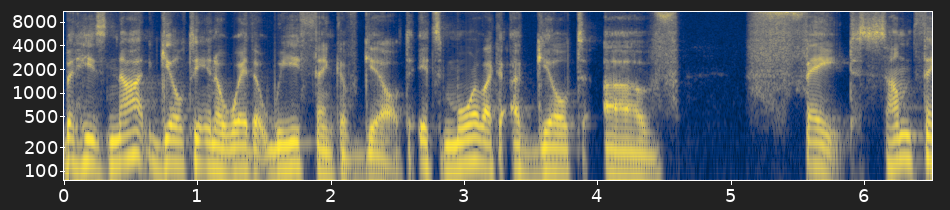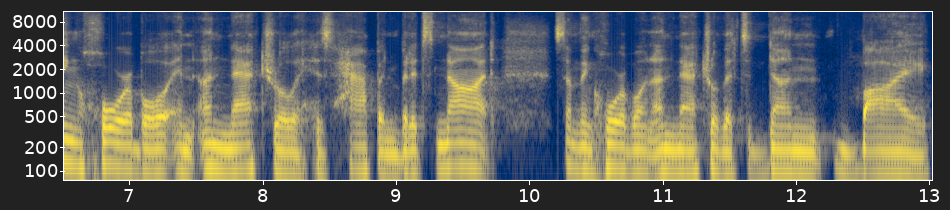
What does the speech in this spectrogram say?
But he's not guilty in a way that we think of guilt. It's more like a guilt of fate. Something horrible and unnatural has happened, but it's not something horrible and unnatural that's done by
